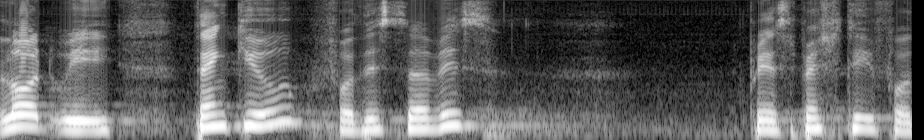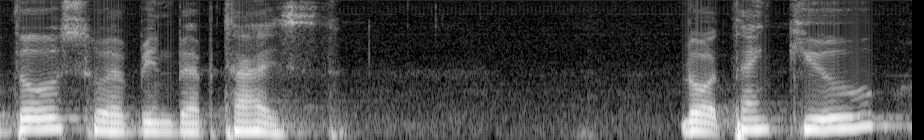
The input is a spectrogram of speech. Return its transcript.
Lord, we thank you for this service. Pray especially for those who have been baptized. Lord, thank you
